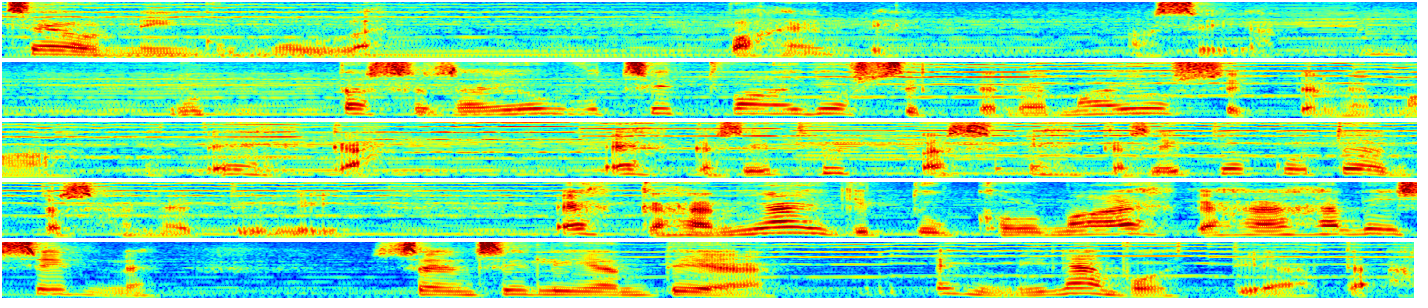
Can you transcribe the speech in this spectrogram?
se on niin kuin mulle pahempi asia. Mutta tässä sä joudut sitten vaan jossittelemaan, jossittelemaan, että ehkä, ehkä sit hyppäs, ehkä sit joku tönttäs hänet yli. Ehkä hän jäikin Tukholmaan, ehkä hän hävisi sinne sen Siljan tie. En minä voi tietää.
